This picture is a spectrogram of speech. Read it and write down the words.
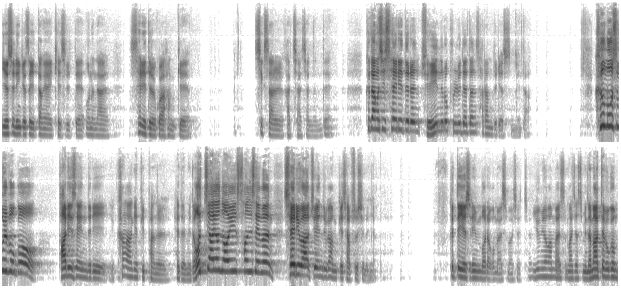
예수님께서 이 땅에 계실 때 어느 날 세리들과 함께 식사를 같이 하셨는데 그 당시 세리들은 죄인으로 분류되던 사람들이었습니다. 그 모습을 보고 바리새인들이 강하게 비판을 해댑니다. 어찌하여 너희 선생은 세리와 죄인들과 함께 잡수시느냐? 그때 예수님이 뭐라고 말씀하셨죠? 유명한 말씀하셨습니다. 마태복음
